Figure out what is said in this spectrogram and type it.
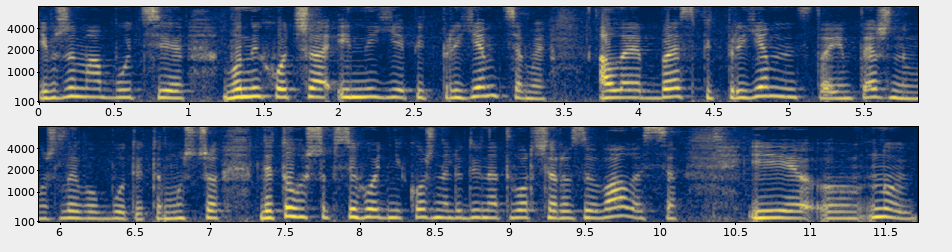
і вже, мабуть, вони, хоча і не є підприємцями, але без підприємництва їм теж неможливо бути, тому що для того, щоб сьогодні кожна людина творчо розвивалася і е, ну,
